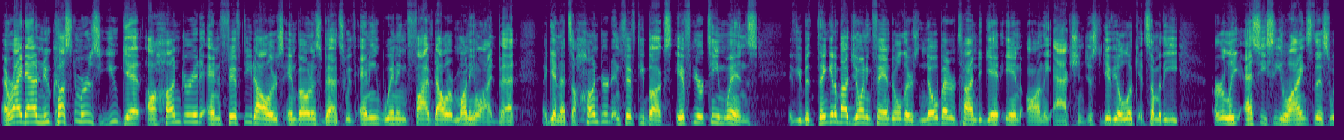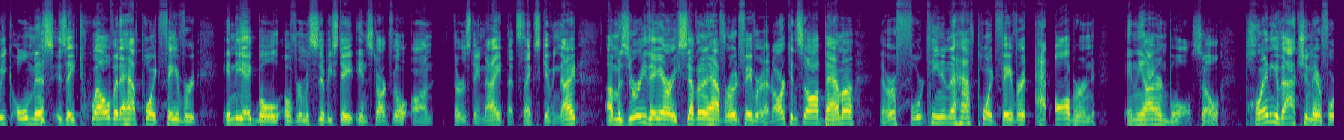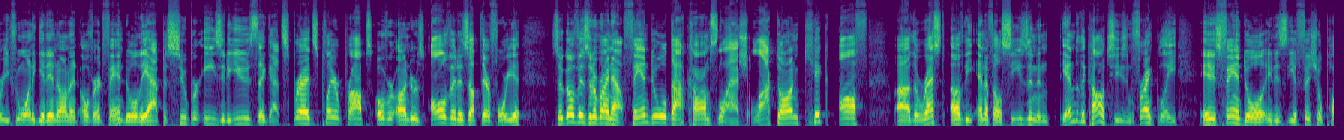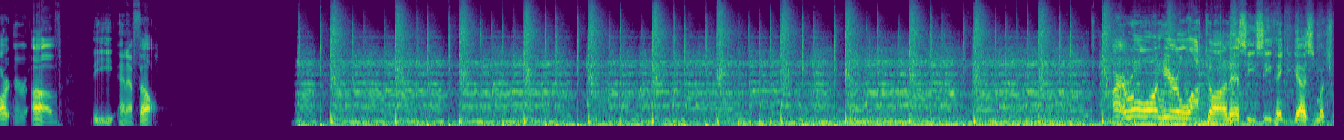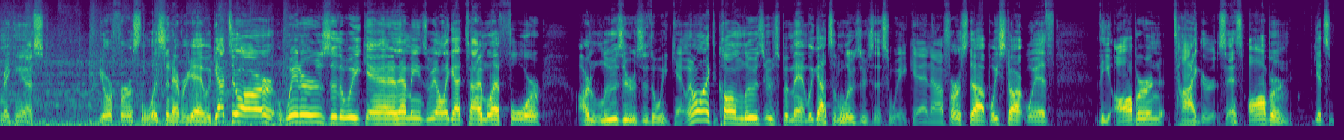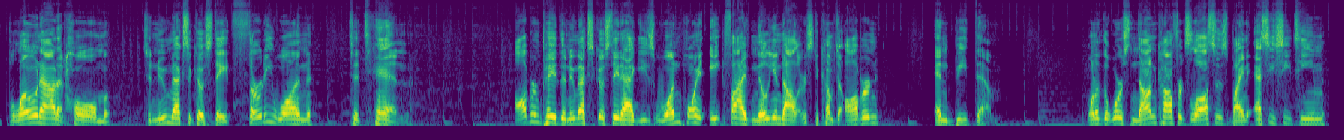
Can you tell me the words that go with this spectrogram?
And right now, new customers, you get $150 in bonus bets with any winning $5 money line bet. Again, that's 150 bucks if your team wins. If you've been thinking about joining FanDuel, there's no better time to get in on the action. Just to give you a look at some of the early SEC lines this week, Ole Miss is a 12 and a half point favorite in the Egg Bowl over Mississippi State in Starkville on Thursday night. That's Thanksgiving night. Uh, Missouri, they are a seven and a half road favorite at Arkansas. Bama, they're a 14 and a half point favorite at Auburn in the Iron Bowl. So Plenty of action there for you if you want to get in on it over at FanDuel. The app is super easy to use. They got spreads, player props, over-unders. All of it is up there for you. So go visit them right now. FanDuel.com slash locked on. Kick off uh, the rest of the NFL season and the end of the college season, frankly. It is FanDuel. It is the official partner of the NFL. All right, roll along here, locked on SEC. Thank you guys so much for making us your first listen every day. We got to our winners of the weekend, and that means we only got time left for our losers of the weekend. We don't like to call them losers, but man, we got some losers this week. And uh, first up, we start with the Auburn Tigers as Auburn gets blown out at home to New Mexico State 31 to 10 Auburn paid the New Mexico State Aggies $1.85 million to come to Auburn and beat them. One of the worst non conference losses by an SEC team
